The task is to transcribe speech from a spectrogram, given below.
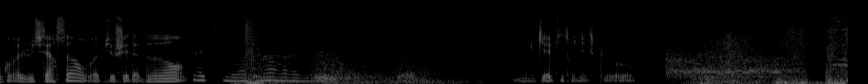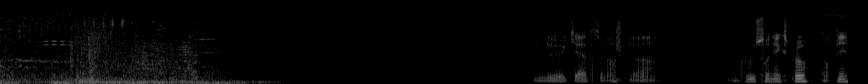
Donc on va juste faire ça, on va piocher d'abord. Faites-moi mal. petite rune explo. Deux, 4, ça marche pas. Donc je joue sur une explo, tant pis.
